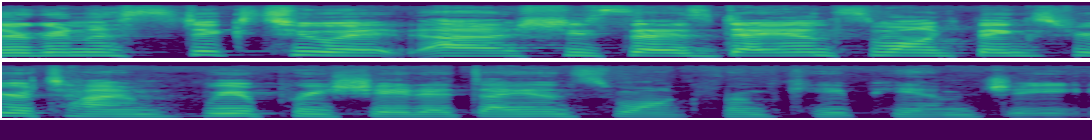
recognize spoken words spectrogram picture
They're going to stick to it. Uh, she says, Diane Swonk, thanks for your time. We appreciate it. Diane Swonk from KPMG.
